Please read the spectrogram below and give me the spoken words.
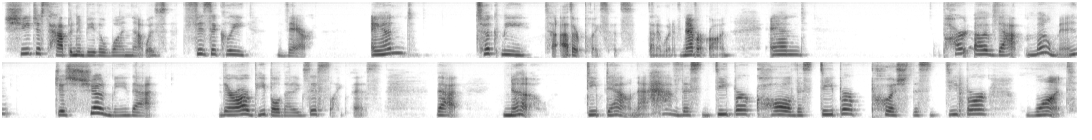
She just happened to be the one that was physically there and took me to other places that I would have never gone. And part of that moment just showed me that there are people that exist like this that know deep down, that have this deeper call, this deeper push, this deeper want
